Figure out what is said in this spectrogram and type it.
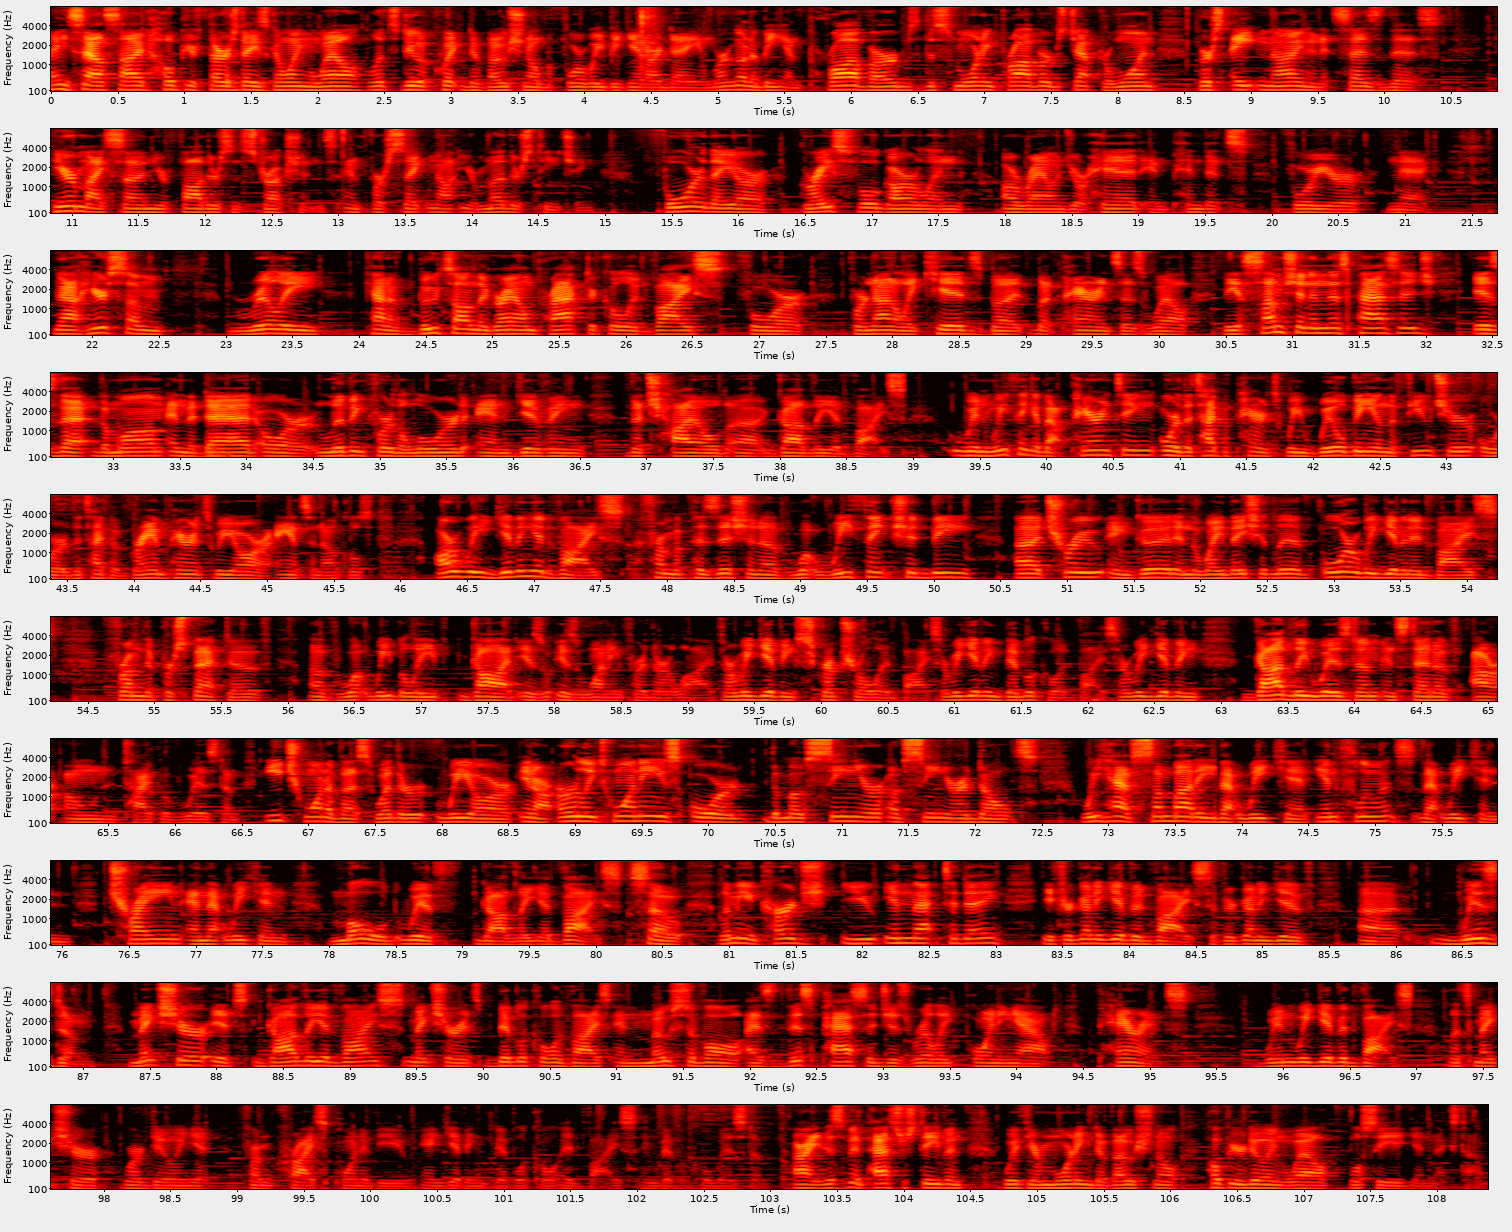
Hey, Southside. Hope your Thursday's going well. Let's do a quick devotional before we begin our day. And we're going to be in Proverbs this morning, Proverbs chapter 1, verse 8 and 9. And it says this Hear, my son, your father's instructions, and forsake not your mother's teaching, for they are graceful garland around your head and pendants for your neck. Now, here's some really kind of boots on the ground practical advice for for not only kids but but parents as well. The assumption in this passage is that the mom and the dad are living for the Lord and giving the child uh, godly advice. When we think about parenting or the type of parents we will be in the future or the type of grandparents we are, aunts and uncles, are we giving advice from a position of what we think should be uh, true and good and the way they should live, or are we giving advice from the perspective of what we believe God is is wanting for their lives? Are we giving scriptural advice? Are we giving biblical advice? Are we giving godly wisdom instead of our own type of wisdom? Each one of us, whether we are in our early 20s or the most senior of senior adults, we have somebody that we can influence, that we can train, and that we can mold with godly advice. So let me encourage you in that today. If you're going to give advice, if you're going to give uh, wisdom, make sure it's godly advice, make sure it's biblical advice, and most of all, as this passage is really pointing out, parents, when we give advice, let's make sure we're doing it from Christ's point of view and giving biblical advice and biblical wisdom. All right, this has been Pastor Stephen with your morning devotional. Hope you're doing well. We'll see you again next time.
